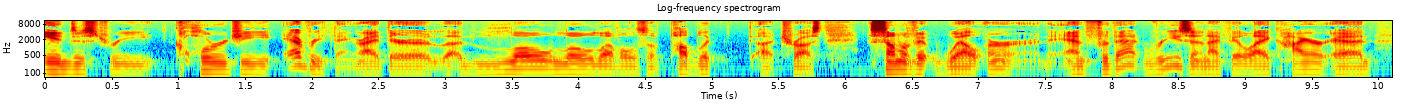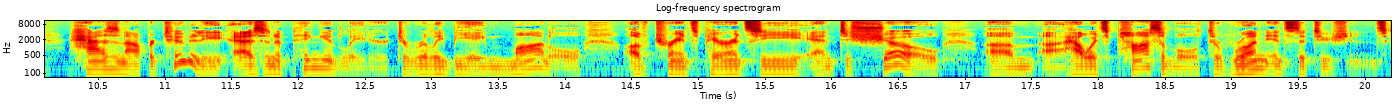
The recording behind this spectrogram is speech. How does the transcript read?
industry, clergy, everything, right? There are low, low levels of public uh, trust, some of it well earned. And for that reason, I feel like higher ed has an opportunity as an opinion leader to really be a model of transparency and to show um, uh, how it's possible to run institutions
